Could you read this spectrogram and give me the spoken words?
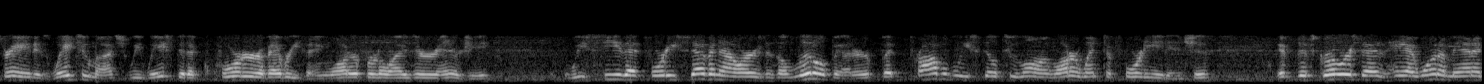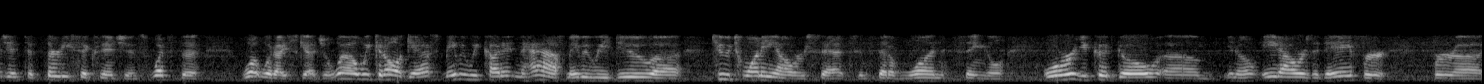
straight is way too much. We wasted a quarter of everything, water, fertilizer, energy we see that 47 hours is a little better, but probably still too long. Water went to 48 inches. If this grower says, hey, I want to manage it to 36 inches, what's the, what would I schedule? Well, we could all guess. Maybe we cut it in half. Maybe we do uh, two 20-hour sets instead of one single. Or you could go, um, you know, eight hours a day for, for uh,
